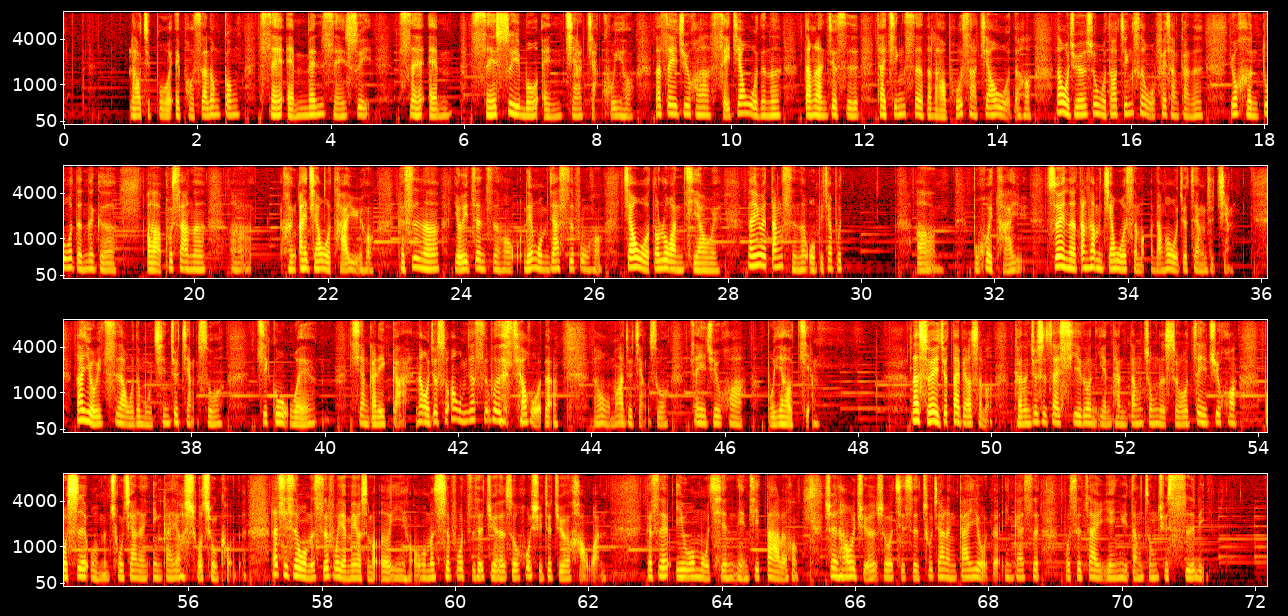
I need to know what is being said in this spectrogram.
老一辈的菩萨拢讲：生缘免生水，生缘生水无缘真吃亏吼。那这一句话谁教我的呢？当然就是在金色的老菩萨教我的哈。那我觉得说，我到金色，我非常感恩，有很多的那个啊、呃、菩萨呢，呃，很爱教我台语哈。可是呢，有一阵子哈，连我们家师父哈教我都乱教诶。那因为当时呢，我比较不，呃，不会台语，所以呢，当他们教我什么，然后我就这样子讲。那有一次啊，我的母亲就讲说：“结果我想跟你改。”那我就说：“啊，我们家师傅是教我的。”然后我妈就讲说：“这一句话不要讲。”那所以就代表什么？可能就是在戏论言谈当中的时候，这一句话不是我们出家人应该要说出口的。那其实我们师傅也没有什么恶意哈，我们师傅只是觉得说，或许就觉得好玩。可是以我母亲年纪大了哈，所以他会觉得说，其实出家人该有的应该是不是在言语当中去失礼。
